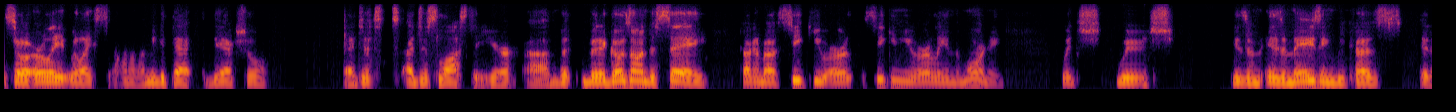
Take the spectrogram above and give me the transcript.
so early will I hold on, let me get that the actual I just I just lost it here. Uh, but but it goes on to say, talking about seek you early, seeking you early in the morning, which which is is amazing because it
